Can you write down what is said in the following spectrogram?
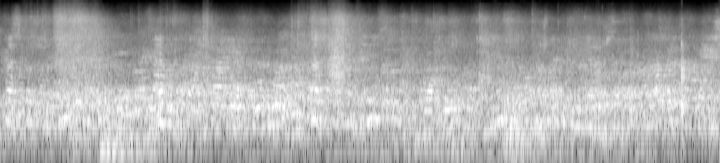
Отказ 15. В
